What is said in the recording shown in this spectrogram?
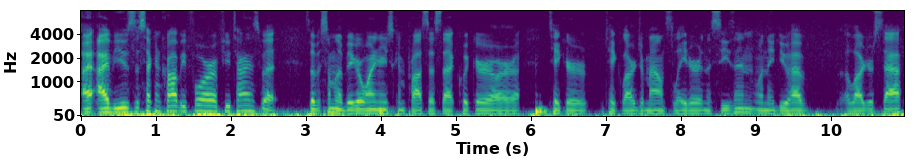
I, I've used the second crop before a few times, but so some of the bigger wineries can process that quicker or uh, take or take large amounts later in the season when they do have a larger staff.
